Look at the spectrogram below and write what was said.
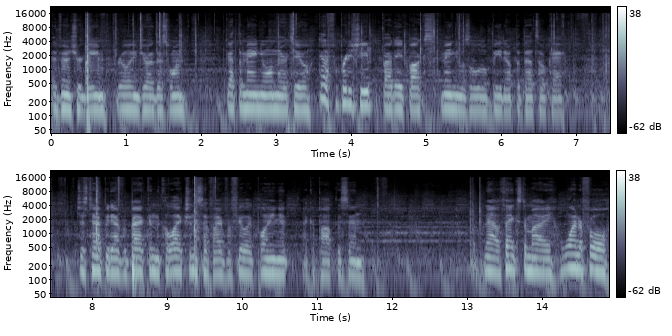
adventure game. Really enjoyed this one. Got the manual in there too. Got it for pretty cheap, about eight bucks. Manual's a little beat up, but that's okay. Just happy to have it back in the collection, so if I ever feel like playing it, I could pop this in. Now, thanks to my wonderful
